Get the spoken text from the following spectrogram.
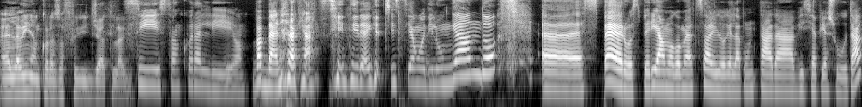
Eh, Lavinia ancora soffre di jet lag. Sì, sto ancora lì io. Va bene, ragazzi, direi che ci stiamo dilungando. Eh, spero, speriamo come al solito che la puntata vi sia piaciuta.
